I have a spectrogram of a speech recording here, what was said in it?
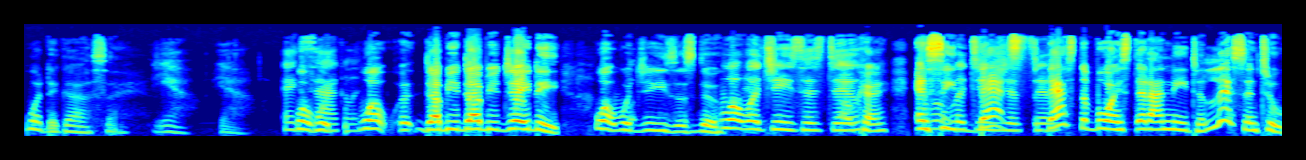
"What did God say?" Yeah, yeah. Exactly. What would, what WWJD? What would Jesus do? What would Jesus do? Okay. And What see that's that's the voice that I need to listen to.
